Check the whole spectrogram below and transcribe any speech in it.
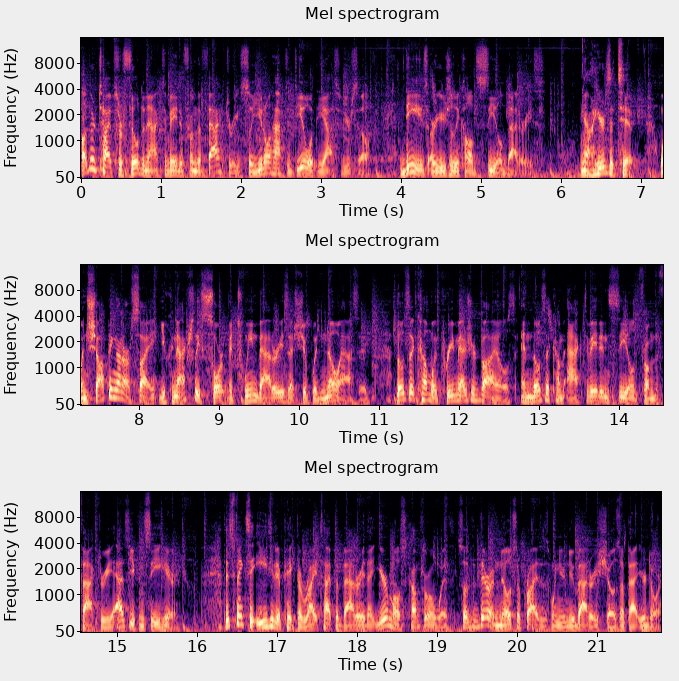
Other types are filled and activated from the factory, so you don't have to deal with the acid yourself. These are usually called sealed batteries. Now here's a tip. When shopping on our site, you can actually sort between batteries that ship with no acid, those that come with pre-measured vials, and those that come activated and sealed from the factory, as you can see here. This makes it easy to pick the right type of battery that you're most comfortable with so that there are no surprises when your new battery shows up at your door.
